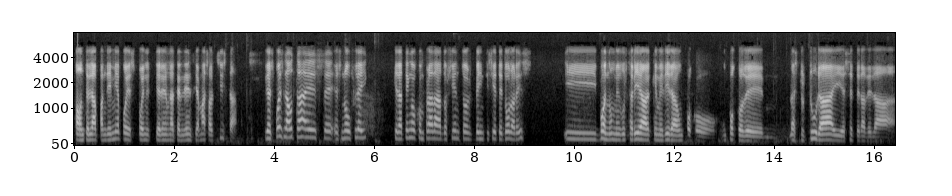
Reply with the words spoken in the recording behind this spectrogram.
ante la pandemia, pues puede tener una tendencia más alcista. Y después la otra es eh, Snowflake, que la tengo comprada a 227 dólares y bueno, me gustaría que me diera un poco, un poco de la estructura y etcétera de la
